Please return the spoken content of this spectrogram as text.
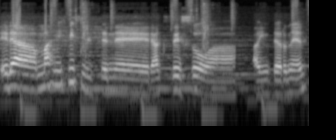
era más difícil tener acceso a, internet.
